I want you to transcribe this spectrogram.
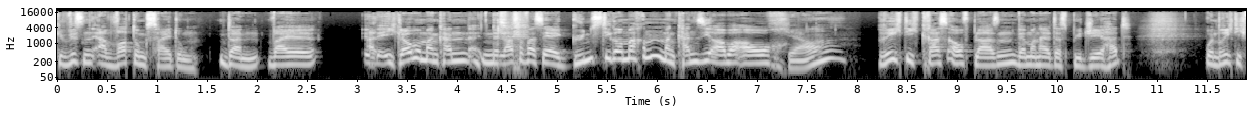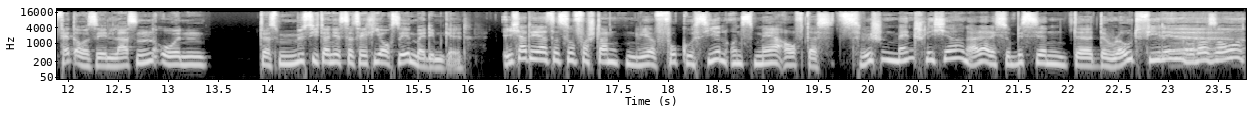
gewissen Erwartungshaltung dann, weil ich glaube, man kann eine Last of Us Serie günstiger machen, man kann sie aber auch Ja, richtig krass aufblasen, wenn man halt das Budget hat und richtig fett aussehen lassen. Und das müsste ich dann jetzt tatsächlich auch sehen bei dem Geld. Ich hatte jetzt das so verstanden, wir fokussieren uns mehr auf das Zwischenmenschliche. Da hatte ich so ein bisschen the, the Road-Feeling oder so.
